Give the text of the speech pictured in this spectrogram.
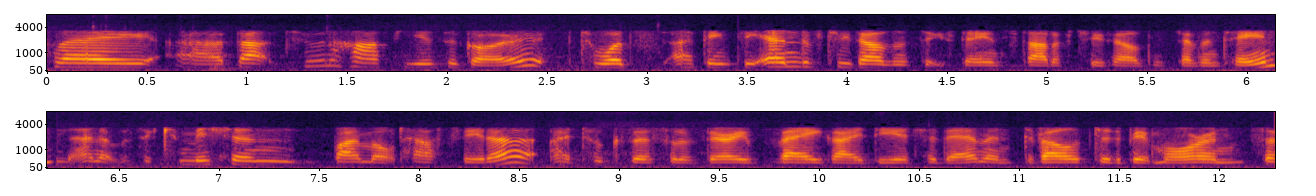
play uh, about two and a half years ago, towards I think the end of 2016, start of 2017, and it was a commission by Malthouse Theatre. I took the sort of very vague idea to them and developed it a bit more, and so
